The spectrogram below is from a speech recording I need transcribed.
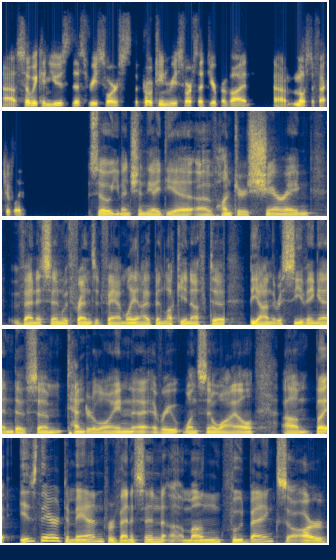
Uh, so we can use this resource, the protein resource that deer provide, uh, most effectively. So you mentioned the idea of hunters sharing venison with friends and family, and I've been lucky enough to be on the receiving end of some tenderloin uh, every once in a while. Um, but is there demand for venison among food banks? Are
